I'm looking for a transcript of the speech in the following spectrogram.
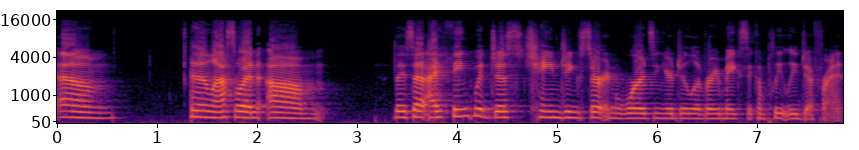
Um, and then last one, um, they said, I think with just changing certain words in your delivery makes it completely different.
